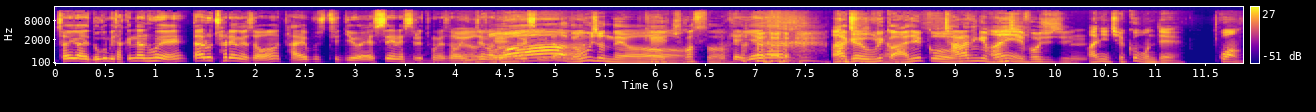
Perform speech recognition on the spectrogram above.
저희가 녹음이 다 끝난 후에 따로 촬영해서 다이브 스튜디오 SNS를 통해서 네, 인증하도록. 하겠습니다. 와 너무 좋네요. 오케이 죽었어. 오케이 얘는 아 그 우리 거안 읽고 잘하는 게 뭔지 아니. 보여주지. 음. 아니 제 거 뭔데? 꽝.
